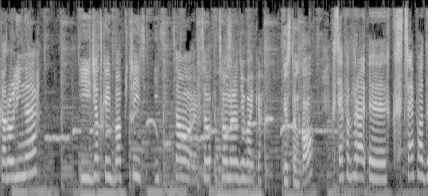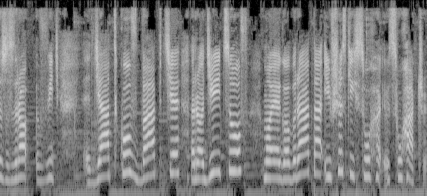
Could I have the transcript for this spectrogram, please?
Karolinę i dziadka i babcię i, i całą, całą, całą radiobajkę. Justynko? Chcę, popro- y, chcę pozdrowić y, dziadków, babcie, rodziców, mojego brata i wszystkich słucha- słuchaczy.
